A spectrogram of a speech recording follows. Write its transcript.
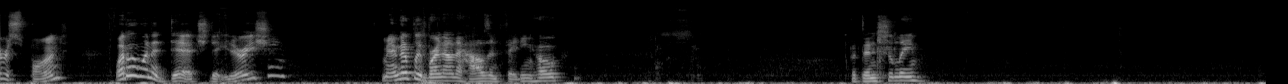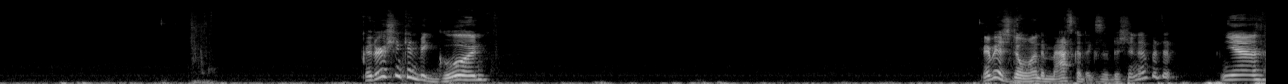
I respond? Why do I want to ditch? The iteration? I mean, I'm gonna play Burn Down the House and Fading Hope. Potentially. Iteration can be good. Maybe I just don't want a mascot exhibition. But the, yeah.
